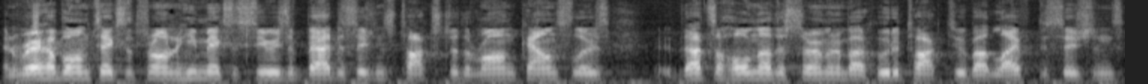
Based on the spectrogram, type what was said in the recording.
And Rehoboam takes the throne, and he makes a series of bad decisions, talks to the wrong counselors. That's a whole other sermon about who to talk to about life decisions.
